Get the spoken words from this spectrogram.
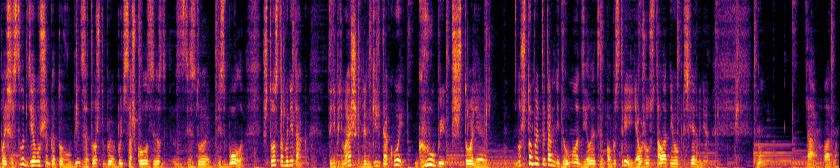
Большинство девушек готовы убить за то, чтобы быть со школы звезд... звездой бейсбола. Что с тобой не так? Ты не понимаешь, Менгиль такой грубый, что ли? Ну, что бы ты там ни думала, делай это побыстрее. Я уже устал от него преследования. Ну, да, ладно.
